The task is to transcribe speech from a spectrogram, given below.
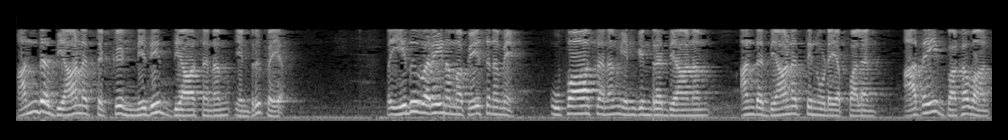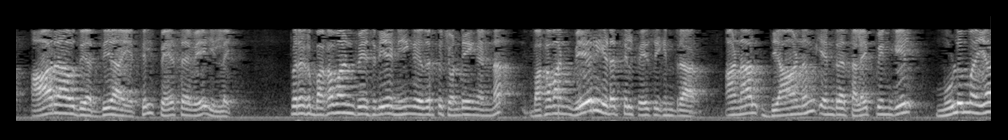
அந்த தியானத்துக்கு நிதி தியாசனம் என்று பெயர். இப்ப இதுவரை நம்ம பேசணுமே உபாசனம் என்கின்ற தியானம் அந்த தியானத்தினுடைய பலன் அதை பகவான் ஆறாவது அத்தியாயத்தில் பேசவே இல்லை. பிறகு பகவான் பேசலையே நீங்க எதற்கு சொன்னீங்கன்னா பகவான் வேறு இடத்தில் பேசுகின்றார். ஆனால் தியானம் என்ற தலைப்பின் கீழ் முழுமையா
